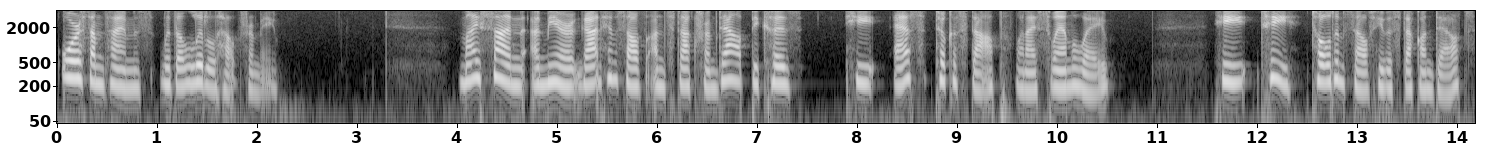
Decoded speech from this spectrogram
or sometimes with a little help from me. My son, Amir, got himself unstuck from doubt because he S took a stop when I swam away. He T told himself he was stuck on doubt.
